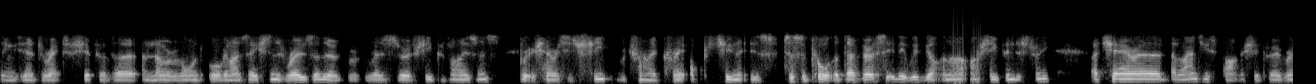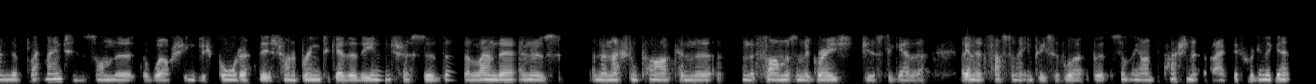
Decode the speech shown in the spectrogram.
things. You know, directorship of a, a, number of organisations, ROSA, the Register of Sheep Advisors, British Heritage Sheep. We're trying to create opportunities to support the diversity that we've got in our, our sheep industry. I chair a, a, land use partnership over in the Black Mountains on the, the Welsh English border that's trying to bring together the interests of the, the landowners, and the national park and the and the farmers and the graziers together. Again, a fascinating piece of work, but something I'm passionate about. If we're going to get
